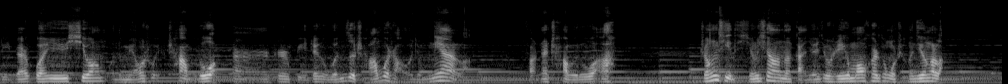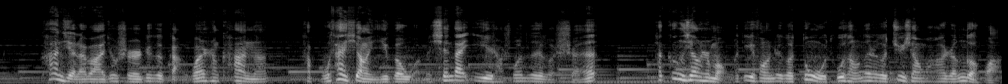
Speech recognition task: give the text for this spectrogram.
里边关于西王母的描述也差不多，但是这比这个文字长不少，我就不念了。反正差不多啊。整体的形象呢，感觉就是一个猫科动物成精了。看起来吧，就是这个感官上看呢。它不太像一个我们现代意义上说的这个神，它更像是某个地方这个动物图腾的这个具象化和人格化。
